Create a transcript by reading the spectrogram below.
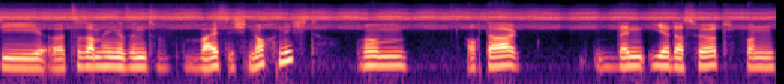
die äh, Zusammenhänge sind, weiß ich noch nicht. Ähm, auch da, wenn ihr das hört von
